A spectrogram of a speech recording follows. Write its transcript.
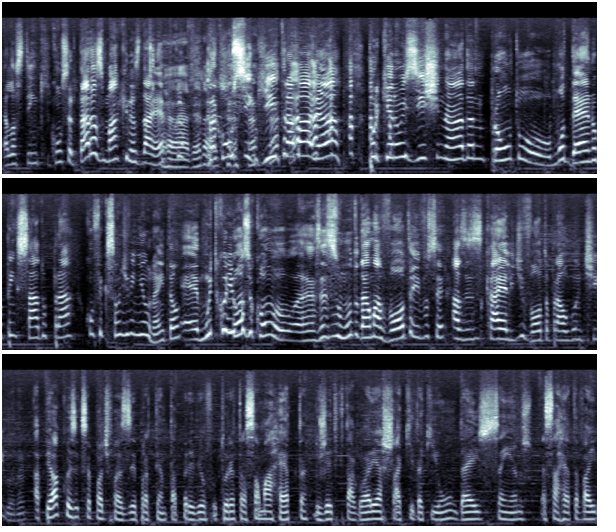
elas têm que consertar as máquinas da É, época verdade. para conseguir trabalhar, porque não existe nada pronto, moderno, pensado para confecção de vinil, né? Então é muito curioso como às vezes o mundo dá uma volta e você às vezes cai ali de volta para algo antigo, né? A pior coisa que você pode fazer pra tentar prever o futuro é traçar uma reta do jeito que tá agora e achar que daqui 1, 10, 100 anos essa reta vai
